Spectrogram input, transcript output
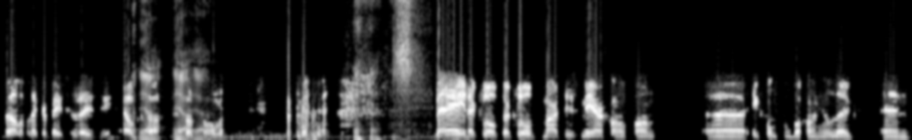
wel nog lekker bezig geweest nu, elke Ja, dag. Dus ja, dat nee, dat klopt, dat klopt. Maar het is meer gewoon van, eh, ik vond voetbal gewoon heel leuk. En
